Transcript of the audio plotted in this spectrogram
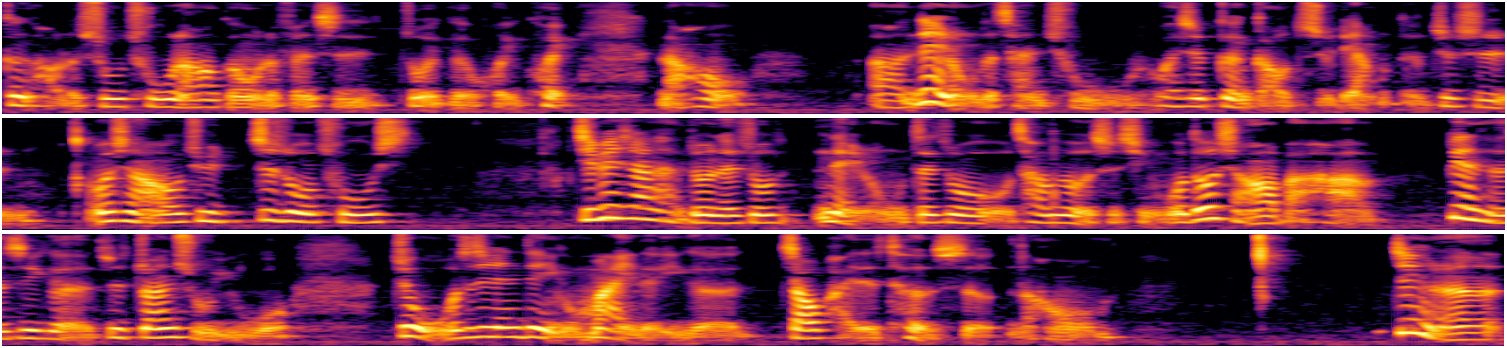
更好的输出，然后跟我的粉丝做一个回馈，然后。呃，内容的产出会是更高质量的。就是我想要去制作出，即便现在很多人在做内容，在做差不多的事情，我都想要把它变成是一个，就是专属于我，就我这间店有卖的一个招牌的特色，然后尽可能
